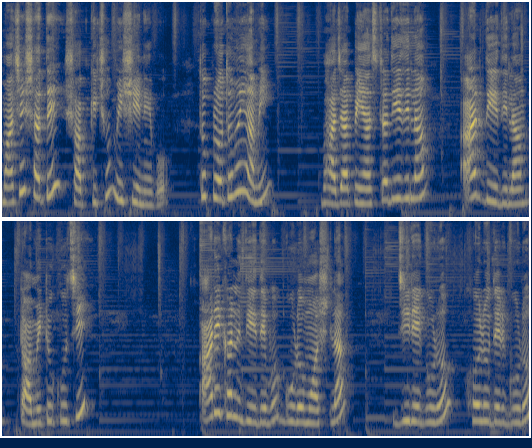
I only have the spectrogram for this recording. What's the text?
মাছের সাথে সব কিছু মিশিয়ে নেব। তো প্রথমেই আমি ভাজা পেঁয়াজটা দিয়ে দিলাম, আর দিয়ে দিলাম টমেটো কুচি, আর এখানে দিয়ে দেব গুঁড়ো মশলা, জিরে গুঁড়ো, হলুদের গুঁড়ো,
